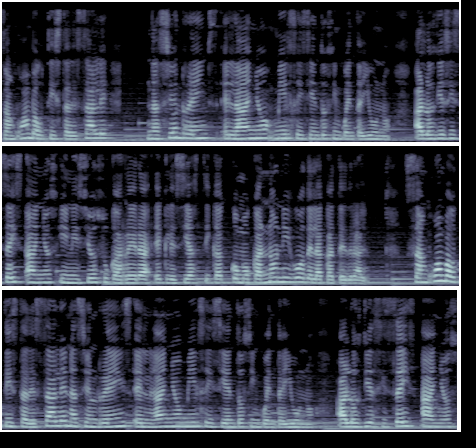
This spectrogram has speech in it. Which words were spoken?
San Juan Bautista de Sale nació en Reims el año 1651 a los 16 años inició su carrera eclesiástica como canónigo de la catedral. San Juan Bautista de Sale nació en Reims en el año 1651. A los 16 años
